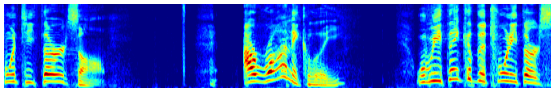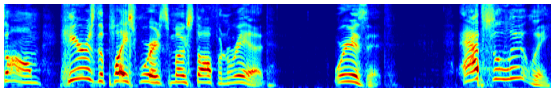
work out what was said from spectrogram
23rd Psalm. Ironically, when we think of the 23rd Psalm, here's the place where it's most often read. Where is it? Absolutely.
